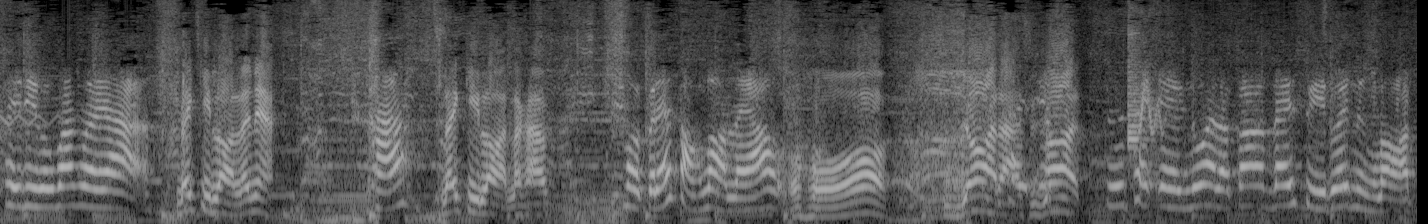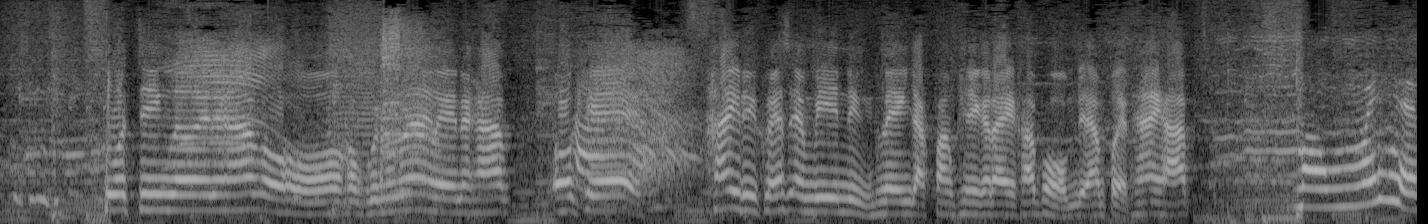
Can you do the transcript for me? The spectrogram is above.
ใช้ดีมากๆเลยอะ ได้กี่หลอดแล้วเนี่ย คะ ได้กี่หลอดแล้วครับ หมดไปได้สองหลอดแล้วโอ้โห สุดยอดอะ สุดยอด ซื้อใช้เองด้วยแล้วก็ได้ฟรีด้วยหนึ่งหลอด ตัวจริงเลยนะครับ โอ้โห ขอบคุณมากๆเลยนะครับ โอเค ให้ Request MV หนึ่งเพลงอยากฟังเพลงอะไรครับผม เดี๋ยวแอมเปิดให้ครับ มองไม่เห็น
